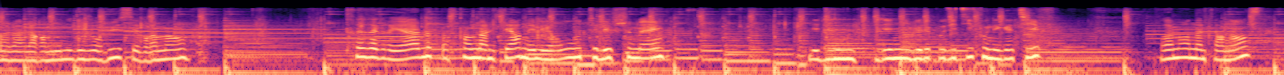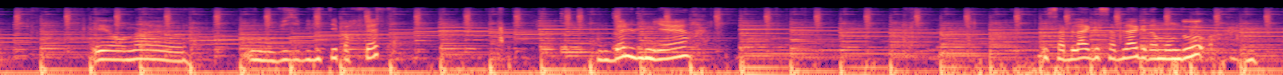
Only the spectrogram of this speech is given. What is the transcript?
Voilà, la randonnée d'aujourd'hui, c'est vraiment très agréable parce qu'on alterne les routes et les chemins, les dénivelés positifs ou négatifs, vraiment en alternance. Et on a euh, une visibilité parfaite, une belle lumière. Et ça blague, ça blague dans mon dos.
